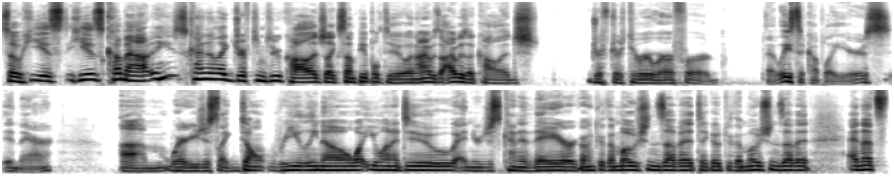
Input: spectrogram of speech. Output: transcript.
so he is he has come out and he's kind of like drifting through college like some people do. And I was I was a college drifter througher for at least a couple of years in there. Um, where you just like don't really know what you want to do and you're just kind of there going through the motions of it to go through the motions of it. And that's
